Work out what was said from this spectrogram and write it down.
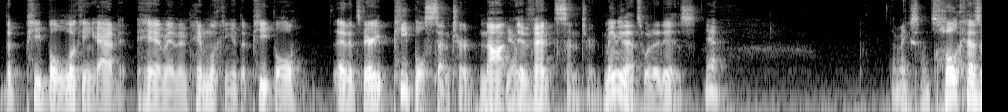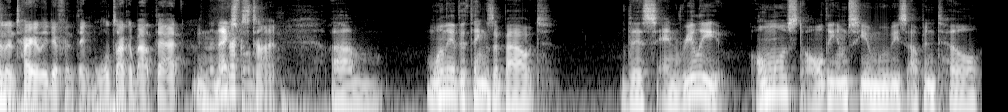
the people looking at him and him looking at the people and it's very people centered not Yep. event centered maybe that's what it is Yeah, that makes sense. hulk has an entirely different thing but we'll talk about that In the next, next one, time one of the other things about this, and really almost all the MCU movies up until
